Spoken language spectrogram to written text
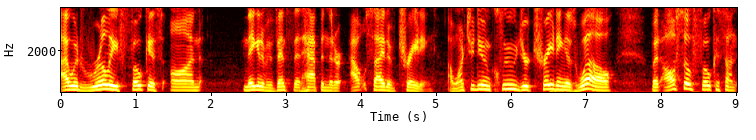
I would really focus on negative events that happen that are outside of trading. I want you to include your trading as well, but also focus on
